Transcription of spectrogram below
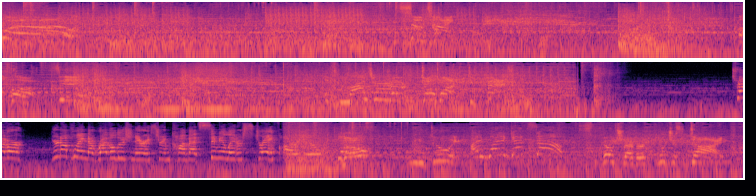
Whoa! It's so tight! Oh, sick! It's my turn. Trevor, don't want! Too fast! Trevor, you're not playing that Revolutionary Extreme Combat Simulator Strafe, are you? No! What are you doing? I want to get some. No, Trevor, you'll just die!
